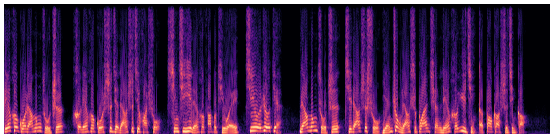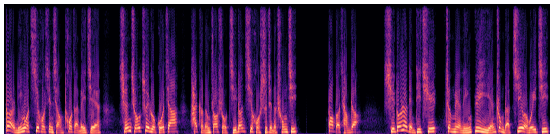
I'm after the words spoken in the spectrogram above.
联合国粮农组织和联合国世界粮食计划署星期一联合发布题为《饥饿热点：粮农组织及粮食署严重粮食不安全联合预警》的报告时警告。厄尔尼诺气候现象迫在眉睫，全球脆弱国家还可能遭受极端气候事件的冲击。报告强调，许多热点地区正面临日益严重的饥饿危机，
